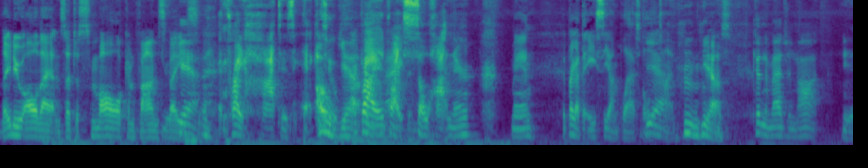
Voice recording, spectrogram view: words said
they do all that in such a small confined space. Yeah. and probably hot as heck. Oh, too. yeah. I probably it's probably so hot in there, man. They probably got the AC on blast all Yeah. the time. yeah. Couldn't imagine not. Yeah.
